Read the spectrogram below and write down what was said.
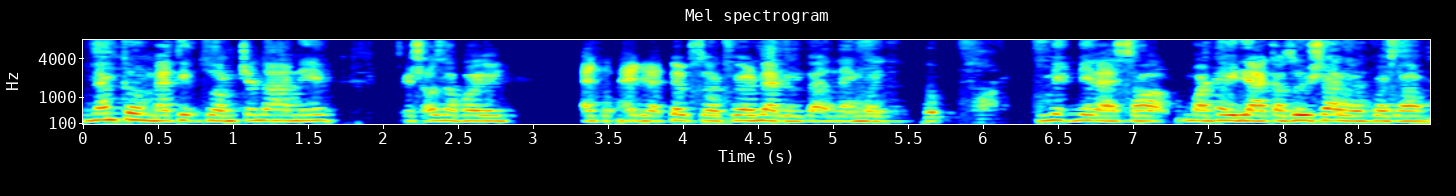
nem tudom, meddig tudom csinálni, és az a baj, hogy egy, egyre többször fölmerül bennem, hogy mi, mi lesz, ha majd írják az újságok, hogy a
